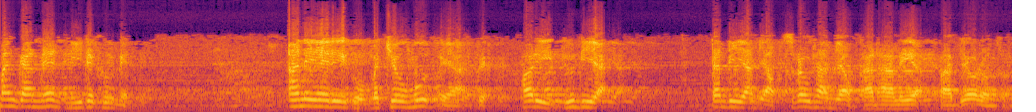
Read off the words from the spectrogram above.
မှန်ကန်တဲ့ဤတစ်ခုနဲ့အန္တရာယ်တွေကိုမကြုံမှုအရာအတွက်ဟောဒီဒုတိယတတိယမြောက်သရုတ်ထမြောက်ခါထာလေးကဗာပြောတော့ဆို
